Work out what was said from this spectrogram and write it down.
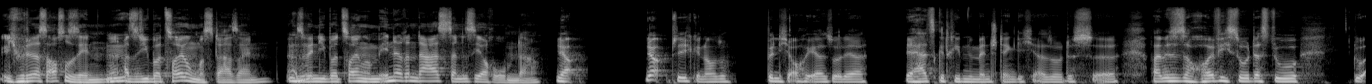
Ich würde das auch so sehen. Ne? Mhm. Also die Überzeugung muss da sein. Also Mhm. wenn die Überzeugung im Inneren da ist, dann ist sie auch oben da. Ja. Ja, sehe ich genauso. Bin ich auch eher so der, der herzgetriebene Mensch, denke ich. Also das, äh, vor allem ist es auch häufig so, dass du, du,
